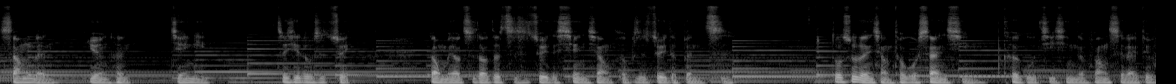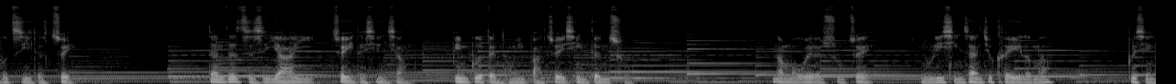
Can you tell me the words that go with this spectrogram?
伤人、怨恨、奸淫，这些都是罪。但我们要知道，这只是罪的现象，而不是罪的本质。多数人想透过善行、刻骨己心的方式来对付自己的罪，但这只是压抑罪的现象，并不等同于把罪性根除。那么，为了赎罪，努力行善就可以了吗？不行，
